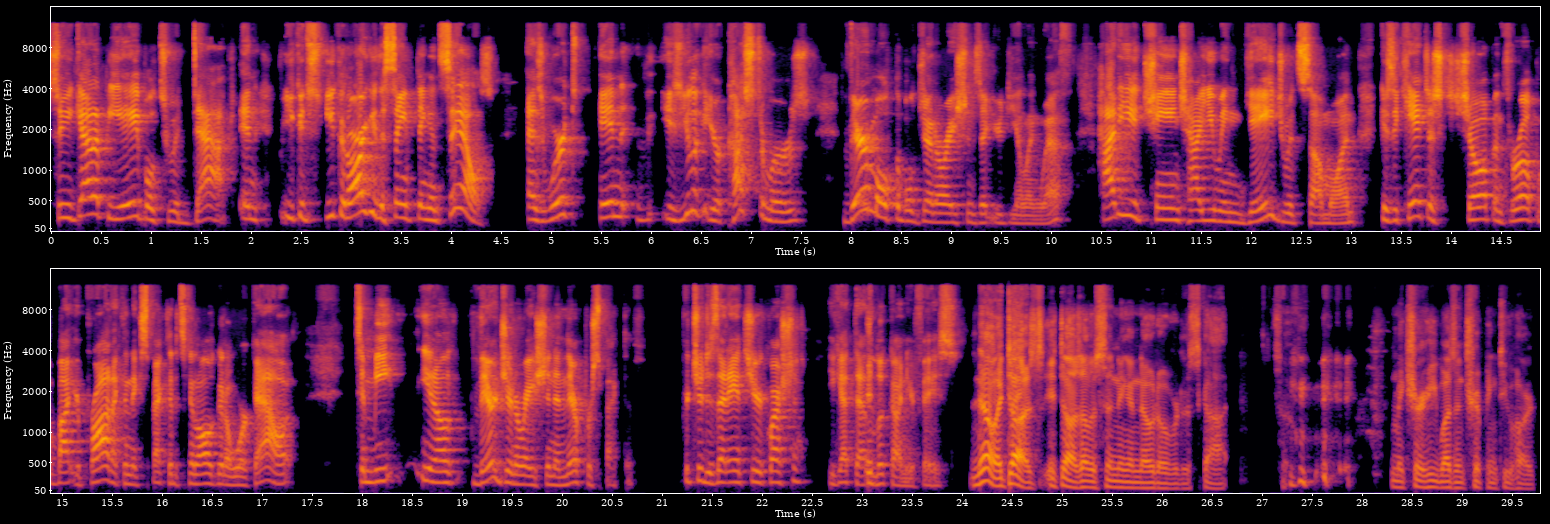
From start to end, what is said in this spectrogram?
So you got to be able to adapt. And you could you could argue the same thing in sales. As we're in as you look at your customers, there are multiple generations that you're dealing with. How do you change how you engage with someone? Because you can't just show up and throw up about your product and expect that it's going all going to work out to meet, you know, their generation and their perspective. Richard, does that answer your question? You got that it, look on your face. No, it does. It does. I was sending a note over to Scott. So make sure he wasn't tripping too hard.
